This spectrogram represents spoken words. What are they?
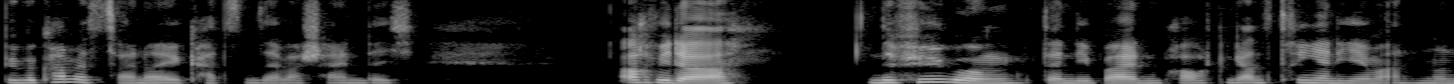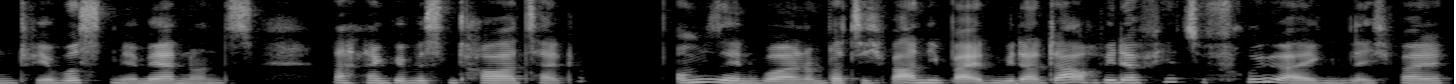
Wir bekommen jetzt zwei neue Katzen sehr wahrscheinlich. Auch wieder eine Fügung, denn die beiden brauchten ganz dringend jemanden und wir wussten, wir werden uns nach einer gewissen Trauerzeit umsehen wollen und plötzlich waren die beiden wieder da, auch wieder viel zu früh eigentlich, weil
